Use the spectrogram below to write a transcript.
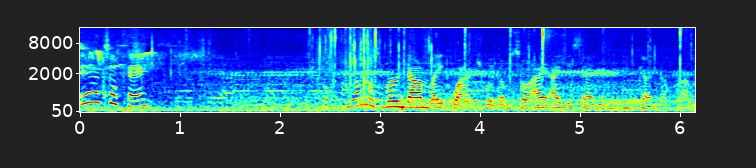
Yeah, it's okay. We almost burned down Lake Watch with them, so I, I decided you've got enough problems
